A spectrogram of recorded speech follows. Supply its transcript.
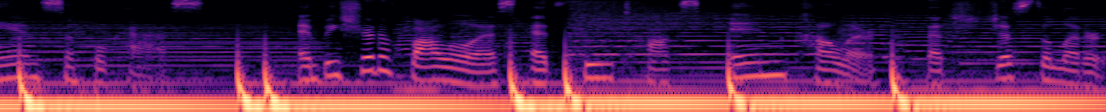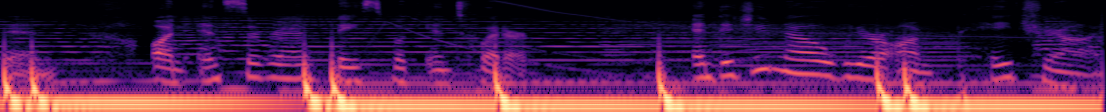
and Simplecast. And be sure to follow us at Food Talks in Color, that's just the letter N, on Instagram, Facebook, and Twitter. And did you know we are on Patreon?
